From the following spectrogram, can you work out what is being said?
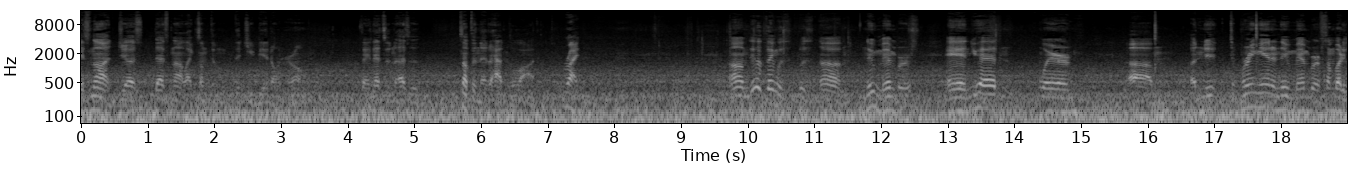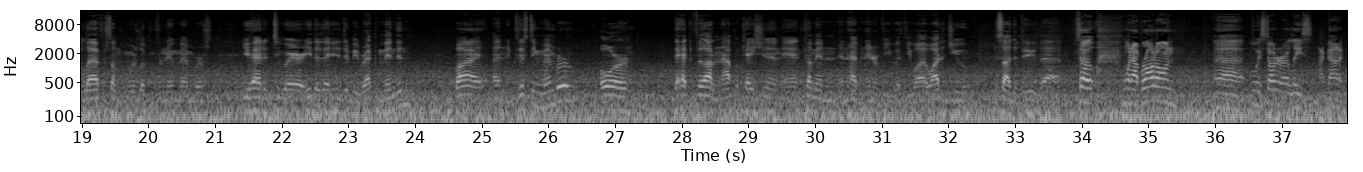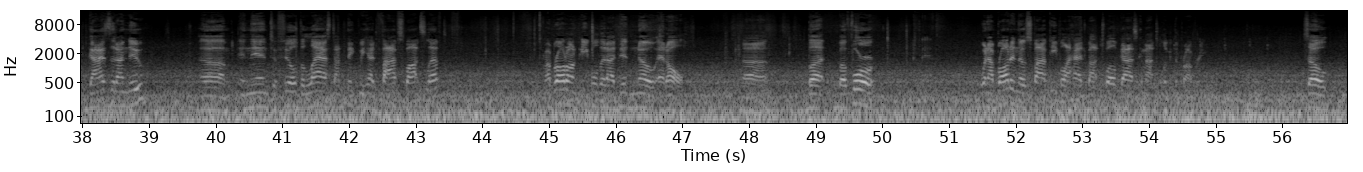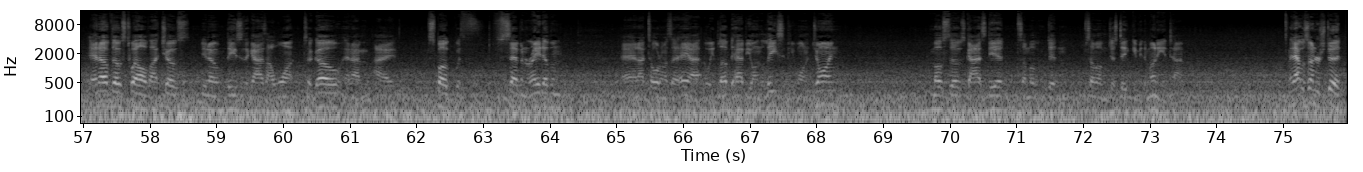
It's not just that's not like something that you did on your own. Say that's a, that's a something that happens a lot. Right. Um, the other thing was was um, new members, and you had where um, a new to bring in a new member if somebody left or something. We were looking for new members. You had it to where either they needed to be recommended by an existing member, or they had to fill out an application and come in and have an interview with you. Why? Why did you decide to do that? So when I brought on uh, when we started our lease, I got guys that I knew, um, and then to fill the last, I think we had five spots left. I brought on people that I didn't know at all. Uh, but before, when I brought in those five people, I had about 12 guys come out to look at the property. So, and of those 12, I chose, you know, these are the guys I want to go, and I'm, I spoke with seven or eight of them, and I told them, I said, hey, I, we'd love to have you on the lease if you want to join. Most of those guys did, some of them didn't, some of them just didn't give me the money in time. And that was understood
